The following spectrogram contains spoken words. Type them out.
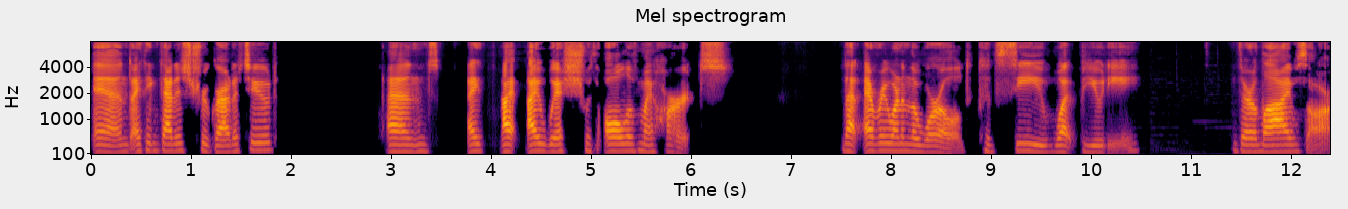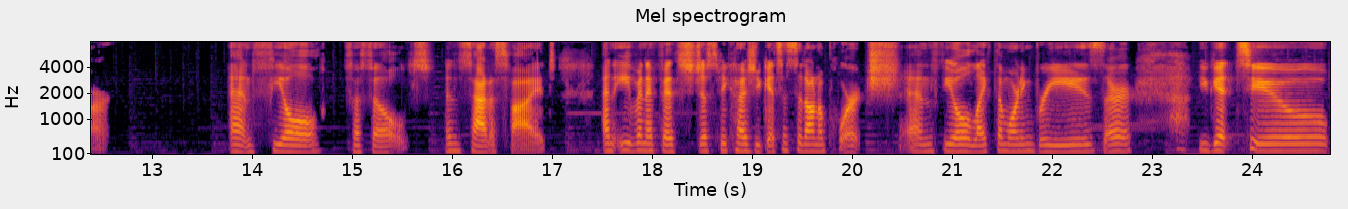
And I think that is true gratitude. And I, I, I wish with all of my heart that everyone in the world could see what beauty their lives are and feel fulfilled and satisfied. And even if it's just because you get to sit on a porch and feel like the morning breeze, or you get to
